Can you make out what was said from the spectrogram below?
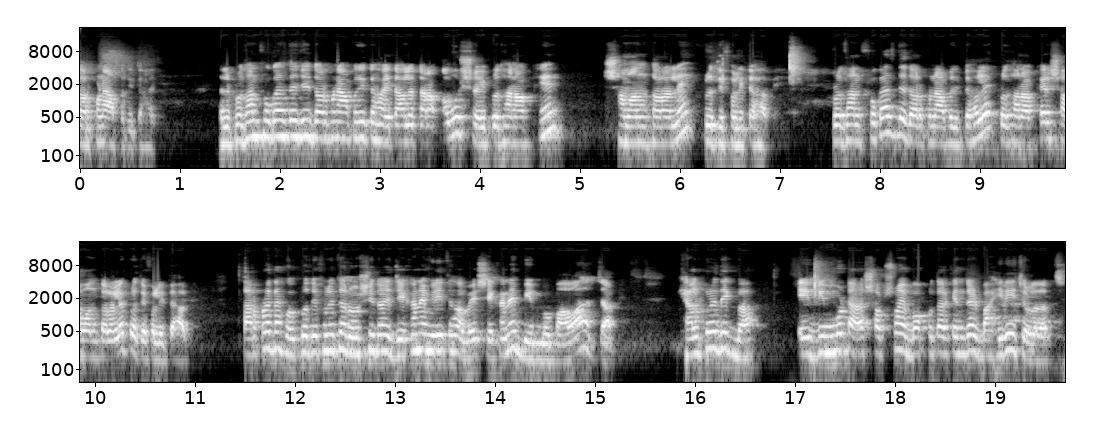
দর্পণে আপতিত হয়, তাহলে প্রধান ফোকাস দিয়ে যদি দর্পণে আপতিত হয়, তাহলে তারা অবশ্যই প্রধান অক্ষের সমান্তরালে প্রতিফলিত হবে। প্রধান ফোকাস দিয়ে দর্পণে আপতিত হলে প্রধান অক্ষের সমান্তরালে প্রতিফলিত হবে। তারপরে দেখো, প্রতিফলিত রশ্মিদ্বয় যেখানে মিলিত হবে, সেখানে বিম্ব পাওয়া যাবে। খেয়াল করে দেখবা, এই বিম্বটা সবসময় বক্রতার কেন্দ্রের বাহিরেই চলে যাচ্ছে।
